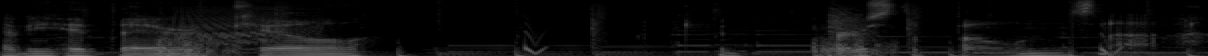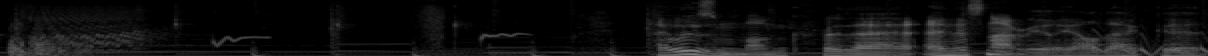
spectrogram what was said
Heavy hit there, kill. Could burst the bones? Nah. I lose Monk for that, and it's not really all that good.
